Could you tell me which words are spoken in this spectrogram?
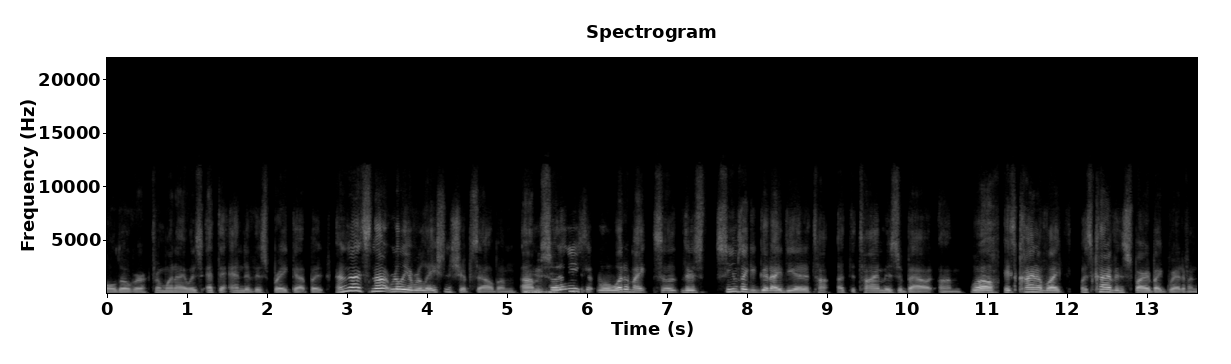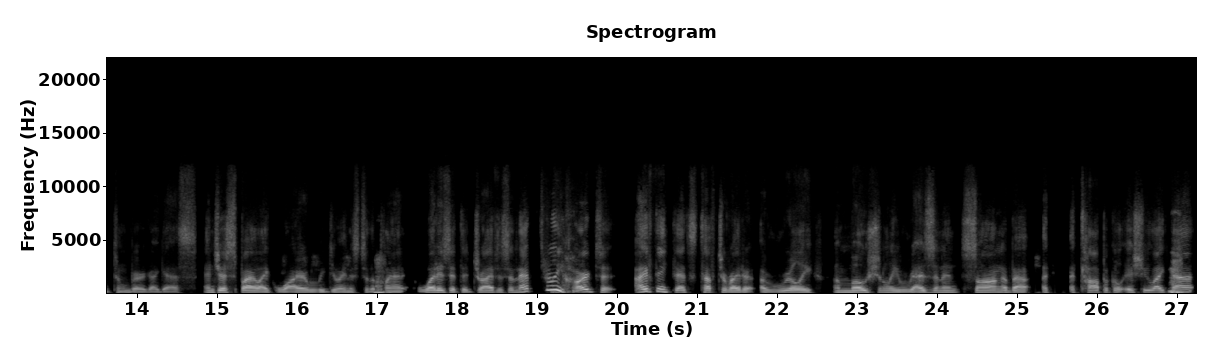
holdover from when I was at the end of this breakup, but and that's not really a relationships album. Um, so then you said, well, what am I? So there's seems like a good idea at, to, at the time is about, um, well, it's kind of like it's kind of inspired by Greta von Thunberg, I guess, and just by like, why are we doing this to the planet? What is it that drives us? And that's really hard to I think that's tough to write a, a really emotionally resonant song about a, a, topical issue like mm. that.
